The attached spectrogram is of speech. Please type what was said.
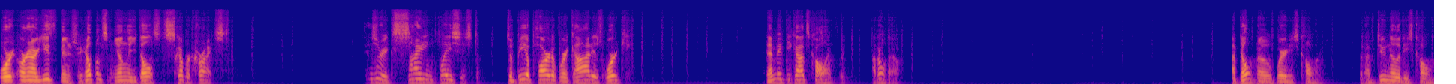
or, or in our youth ministry, helping some young adults discover Christ. Those are exciting places to, to be a part of where God is working. That may be God's calling for you. I don't know. I don't know where He's calling, but I do know that He's calling.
